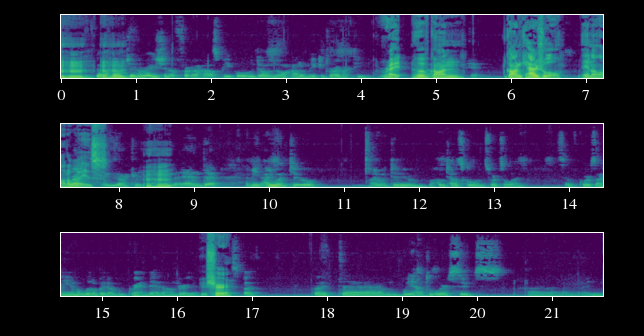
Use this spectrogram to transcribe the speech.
Mm-hmm. We've got a whole mm-hmm. generation of front of house people who don't know how to make a dry martini. Right. Who have gone Yeah. gone casual in a lot of Right, ways. Exactly. Mhm. And, and uh, I mean, I went to I went to hotel school in Switzerland, so of course I am a little bit of granddad Andre. Sure. this, But but um, we had to wear suits uh, in,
